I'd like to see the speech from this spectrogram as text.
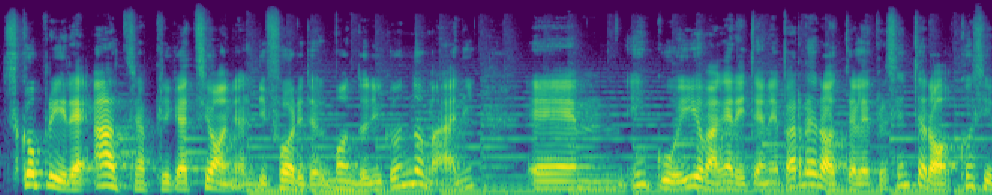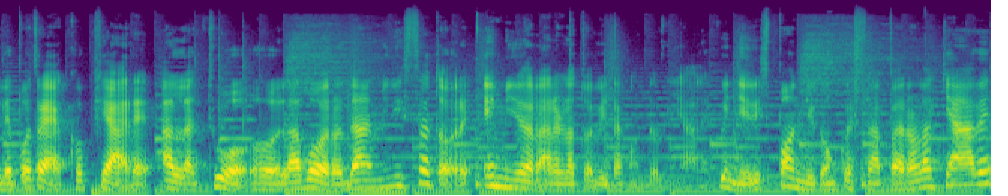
scoprire altre applicazioni al di fuori del mondo di condomani ehm, in cui io magari te ne parlerò, te le presenterò, così le potrai accoppiare al tuo uh, lavoro da amministratore e migliorare la tua vita condominiale. Quindi rispondi con questa parola chiave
